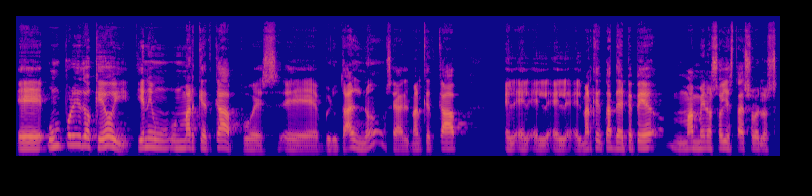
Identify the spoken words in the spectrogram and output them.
eh, un proyecto que hoy tiene un, market cap, pues eh, brutal, ¿no? O sea, el market cap, el, el, market cap de PP más o menos hoy está sobre los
